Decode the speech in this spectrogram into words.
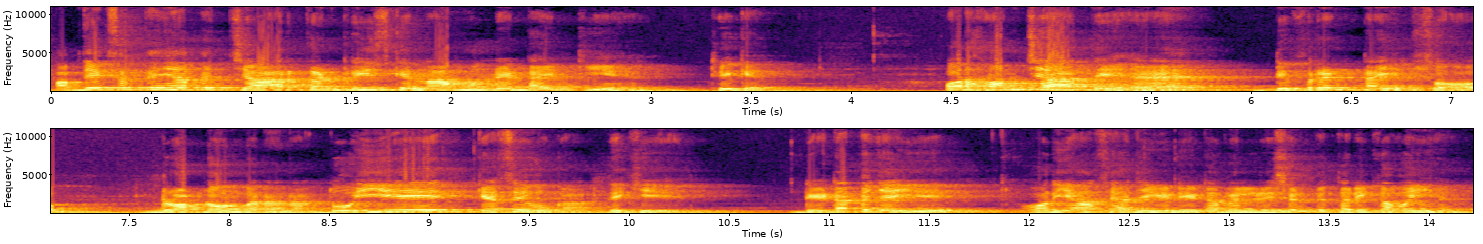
अब देख सकते हैं, यहाँ पे चार कंट्रीज़ के नाम हमने टाइप किए हैं, ठीक है? और हम चाहते हैं different types of drop down बनाना। तो ये कैसे होगा? देखिए डेटा पे जाइए और यहाँ से आ जाइए डेटा वैलिडेशन पे। तरीका वही है।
